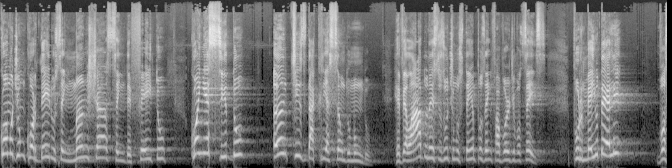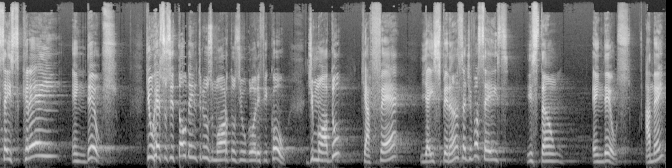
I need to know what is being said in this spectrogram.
Como de um cordeiro sem mancha, sem defeito, conhecido antes da criação do mundo, revelado nesses últimos tempos em favor de vocês. Por meio dele, vocês creem em Deus, que o ressuscitou dentre os mortos e o glorificou, de modo que a fé e a esperança de vocês estão em Deus. Amém?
